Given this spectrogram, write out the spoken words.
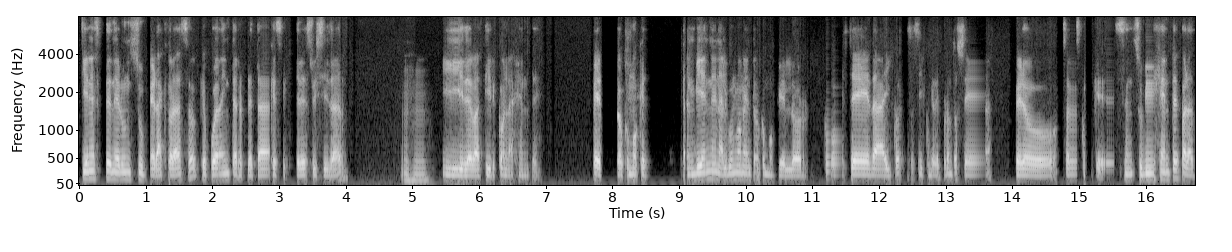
tienes que tener un super actorazo que pueda interpretar que se quiere suicidar y debatir con la gente. Pero como que también en algún momento como que lo como se da y cosas así, como que de pronto se pero, ¿sabes? Como que subir gente para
